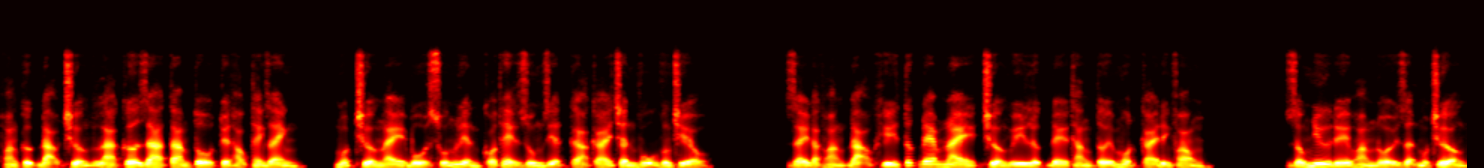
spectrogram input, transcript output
Hoàng cực đạo trưởng là cơ gia tam tổ tuyệt học thành danh một trưởng này bổ xuống liền có thể dùng diệt cả cái chân vũ vương triều. Dây đặc hoàng đạo khí tức đem này trưởng uy lực đề thăng tới một cái đỉnh phong. Giống như đế hoàng nổi giận một trưởng,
